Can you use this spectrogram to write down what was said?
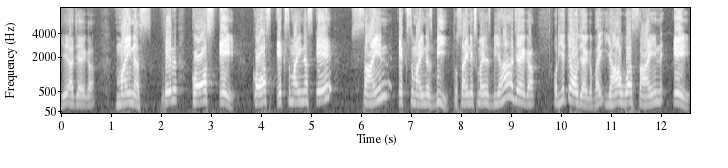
ये आ जाएगा माइनस फिर cos A cos X minus A sine X minus B तो साइन एक्स माइनस बी यहाँ आ जाएगा। और ये क्या हो जाएगा भाई? यहाँ हुआ sine A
